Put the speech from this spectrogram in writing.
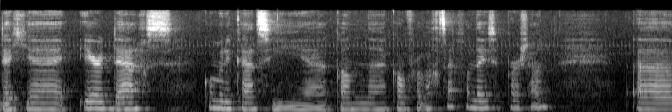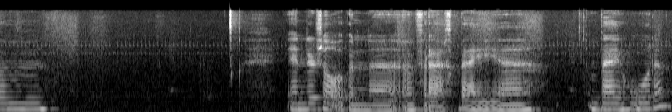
Dat je eerdaags communicatie uh, kan, uh, kan verwachten van deze persoon. Um, en er zal ook een, uh, een vraag bij, bij horen.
